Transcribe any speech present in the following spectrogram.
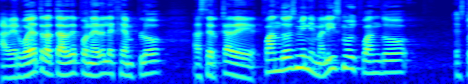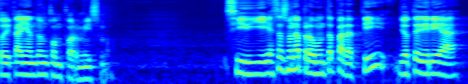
A ver, voy a tratar de poner el ejemplo acerca de cuándo es minimalismo y cuándo estoy cayendo en conformismo. Si esta es una pregunta para ti, yo te diría,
